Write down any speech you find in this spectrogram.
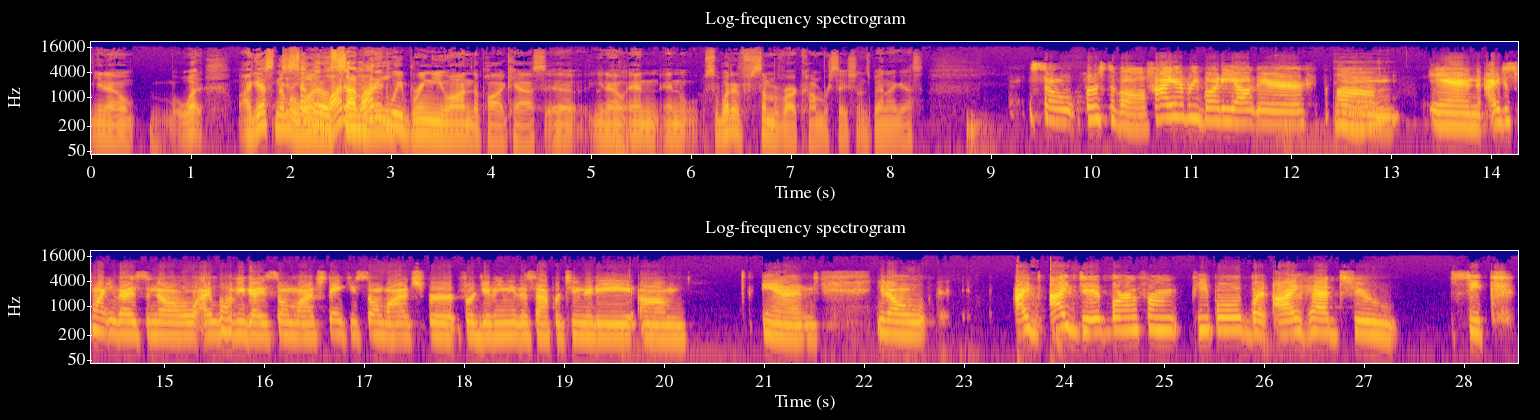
you know what? I guess number one, why did, why did we bring you on the podcast? Uh, you know, and and so what have some of our conversations been? I guess. So, first of all, hi everybody out there. Um, and I just want you guys to know I love you guys so much. Thank you so much for for giving me this opportunity. Um, and you know, I I did learn from people, but I had to seek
